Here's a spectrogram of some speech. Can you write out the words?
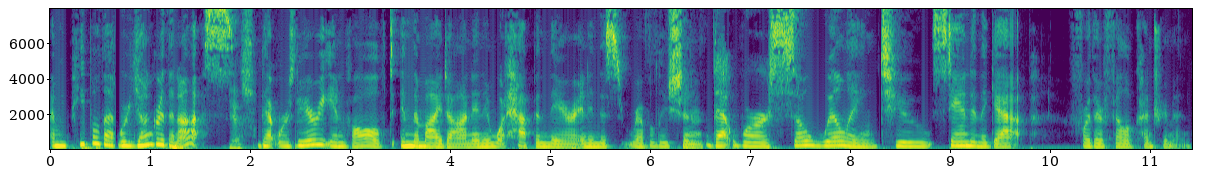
I mean, people that were younger than us, yes. that were very involved in the Maidan and in what happened there and in this revolution, that were so willing to stand in the gap for their fellow countrymen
